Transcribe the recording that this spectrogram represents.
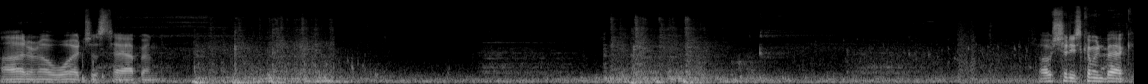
I don't know what just happened. Oh shit, he's coming back.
